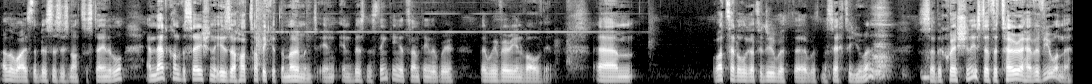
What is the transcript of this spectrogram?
Otherwise, the business is not sustainable. And that conversation is a hot topic at the moment in, in business thinking. It's something that we're, that we're very involved in. Um, what's that all got to do with, uh, with Masechta Yuma? So the question is, does the Torah have a view on that?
